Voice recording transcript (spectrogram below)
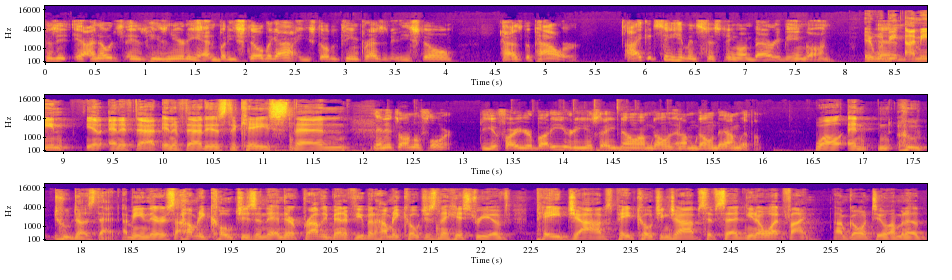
because I know he's near the end, but he's still the guy. He's still the team president. He still has the power. I could see him insisting on Barry being gone. It would And- be. I mean, and if that and if that is the case, then Then it's on LaFleur. Do you fire your buddy or do you say no? I'm going and I'm going down with him. well, and who who does that? I mean, there's how many coaches in the and there have probably been a few, but how many coaches in the history of paid jobs, paid coaching jobs, have said, you know what, fine, I'm going to, I'm gonna,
